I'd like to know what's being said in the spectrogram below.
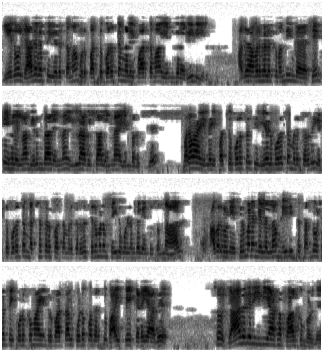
ஏதோ ஜாதகத்தை எடுத்தமா ஒரு பத்து பொருத்தங்களை பார்த்தமா என்கிற ரீதியில் அது அவர்களுக்கு வந்து இந்த சேர்க்கைகள் எல்லாம் இருந்தால் என்ன இல்லாவிட்டால் என்ன என்பதற்கு பரவாயில்லை. பத்து பொருத்தத்தில் ஏழு பொருத்தம் இருக்கிறது எட்டு பொருத்தம் நட்சத்திர பொருத்தம் இருக்கிறது. திருமணம் செய்து கொள்ளுங்கள் என்று சொன்னால் அவர்களுடைய திருமணங்கள் எல்லாம் நீடித்த சந்தோஷத்தை கொடுக்குமா என்று பார்த்தால் கொடுப்பதற்கு வாய்ப்பே கிடையாது. சோ ஜாதக ரீதியாக பார்க்கும் பொழுது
